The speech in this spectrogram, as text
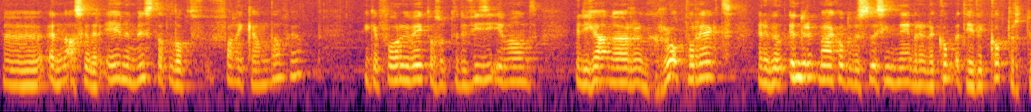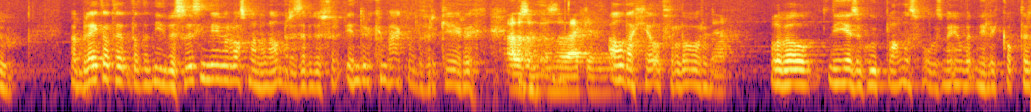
Uh, en als je er ene mist, dat loopt valikant af. Hè. Ik heb vorige week, was op televisie iemand en die gaat naar een groot project en hij wil indruk maken op de beslissingnemer en hij komt met de helikopter toe. Maar blijkt dat het, dat het niet de beslissingnemer was, maar een andere. Ze hebben dus indruk gemaakt op de verkeerde. Ah, dat is een, dat is een... Al dat geld verloren. Ja. Alhoewel het niet eens een goed plan is volgens mij om met een helikopter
